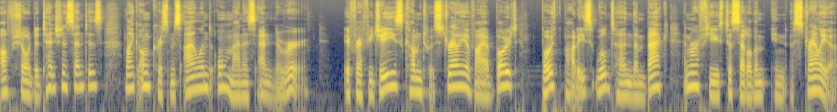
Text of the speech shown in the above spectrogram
offshore detention centres like on Christmas Island or Manus and Nauru. If refugees come to Australia via boat, both parties will turn them back and refuse to settle them in Australia.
